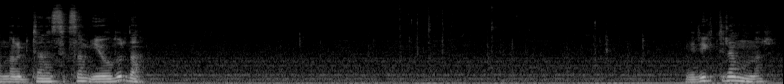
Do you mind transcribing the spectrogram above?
Onları bir tane sıksam iyi olur da. Nereye gitti lan bunlar?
